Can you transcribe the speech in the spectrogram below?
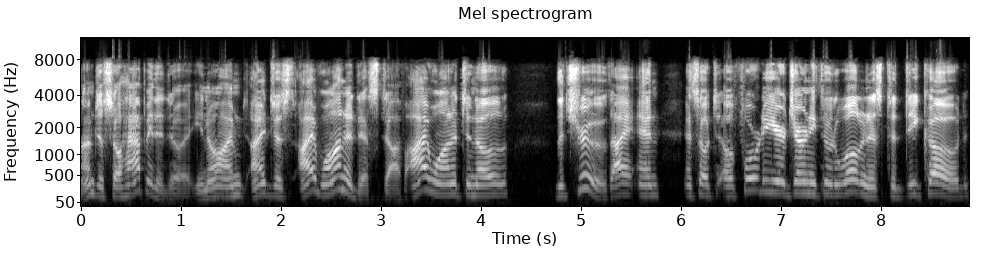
I'm just so happy to do it. You know, I'm I just I wanted this stuff. I wanted to know the truth. I and and so a 40 year journey through the wilderness to decode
